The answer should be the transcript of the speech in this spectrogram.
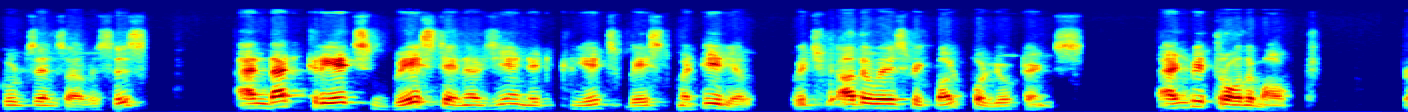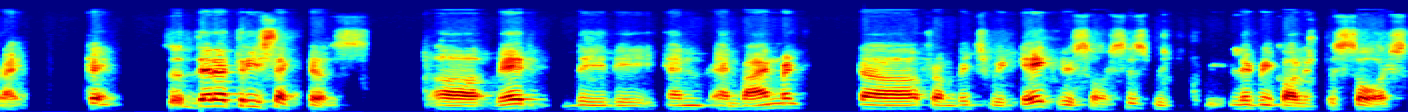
goods and services. And that creates waste energy and it creates waste material, which otherwise we call pollutants, and we throw them out, right? Okay. So there are three sectors uh, where the, the en- environment uh, from which we take resources, which let me call it the source,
